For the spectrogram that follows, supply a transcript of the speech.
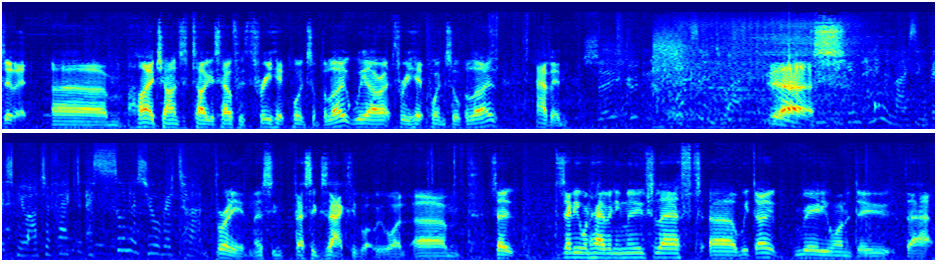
Do it. Um, higher chance of target's health is three hit points or below. We are at three hit points or below. Have him. Yes. Analyzing this new artifact as soon as you return. Brilliant. That's that's exactly what we want. Um, so, does anyone have any moves left? Uh, we don't really want to do that.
